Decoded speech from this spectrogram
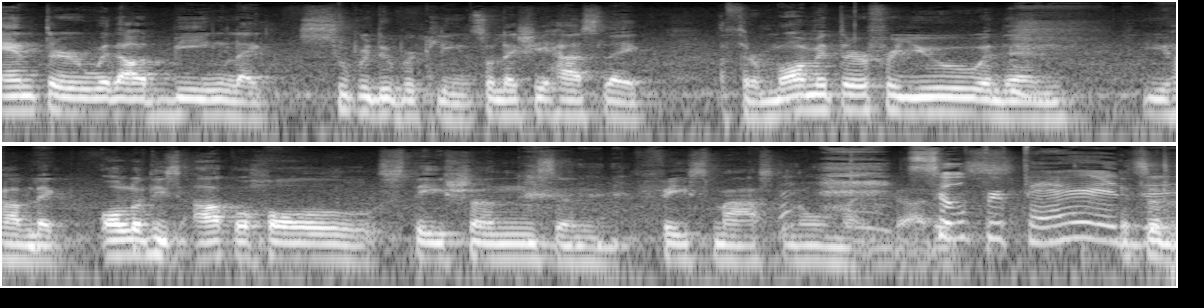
enter without being like super duper clean. So like she has like a thermometer for you, and then you have like all of these alcohol stations and face masks, and oh my god, so it's- prepared. It's a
